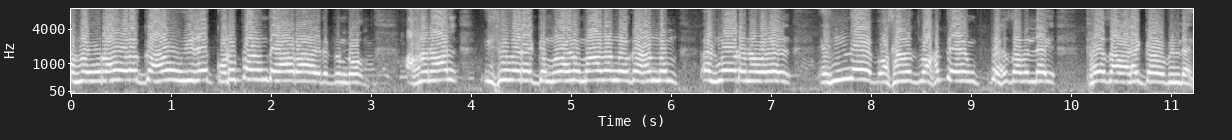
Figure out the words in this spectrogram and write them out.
எங்கள் உறவுகளுக்காக உயிரை கொடுப்பதும் தயாராக இருக்கின்றோம் ஆனால் இதுவரைக்கும் ஏழு மாதங்கள் கடந்தும் எங்களுடன் அவர்கள் எந்த வசன வார்த்தையும் பேசவில்லை பேச அழைக்கவில்லை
